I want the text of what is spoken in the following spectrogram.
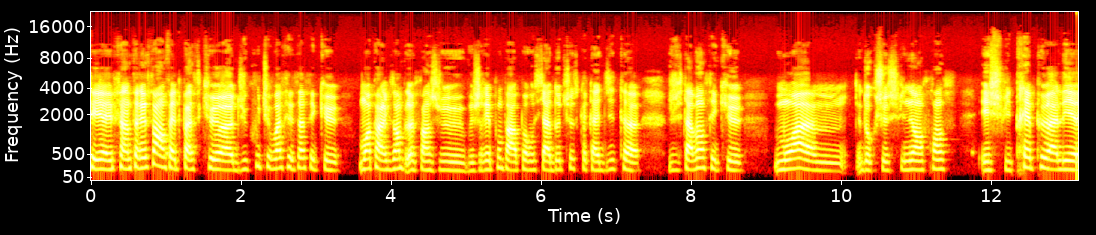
C'est intéressant en fait parce que euh, du coup, tu vois, c'est ça, c'est que moi par exemple, enfin, je, je réponds par rapport aussi à d'autres choses que tu as dites euh, juste avant, c'est que moi, euh, donc je suis née en France et je suis très peu allée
